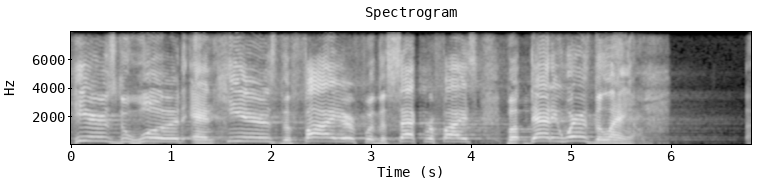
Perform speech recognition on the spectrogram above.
here's the wood and here's the fire for the sacrifice, but daddy, where's the lamb? Uh,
